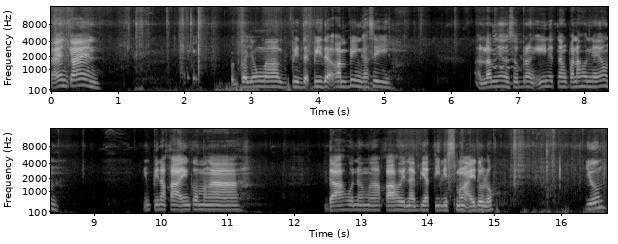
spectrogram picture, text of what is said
Kain, kain. Huwag kayong magpida-pida kambing kasi alam niyo sobrang init ng panahon ngayon yung pinakain ko mga dahon ng mga kahoy na biatilis mga idol oh. yun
